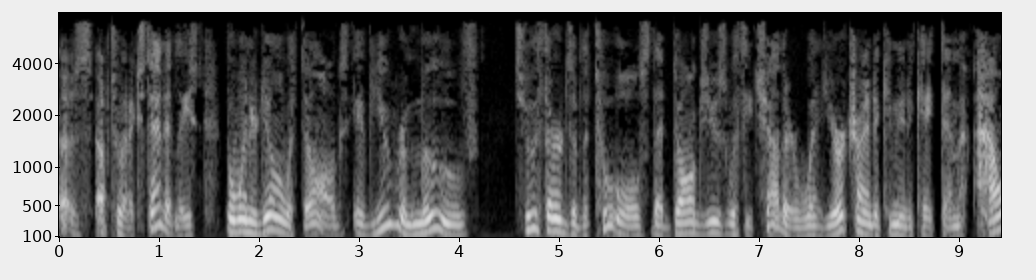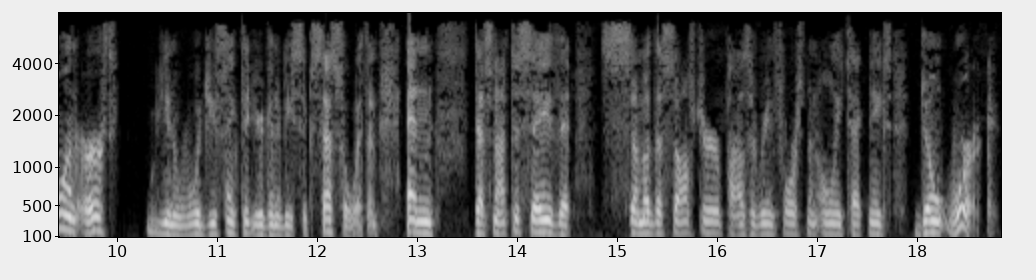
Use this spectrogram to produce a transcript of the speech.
uh, up to an extent at least. But when you're dealing with dogs, if you remove two thirds of the tools that dogs use with each other when you're trying to communicate them, how on earth you know, would you think that you're going to be successful with them? And that's not to say that some of the softer positive reinforcement only techniques don't work.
